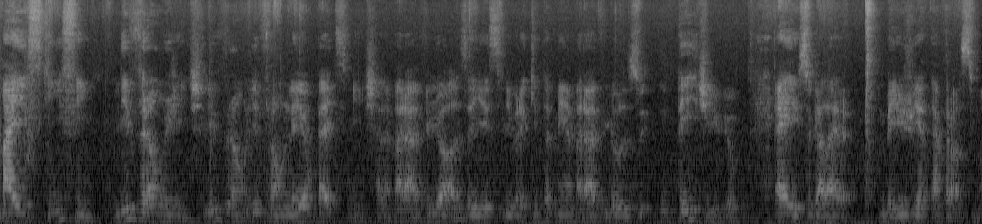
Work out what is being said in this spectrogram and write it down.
mas que, enfim, livrão, gente, livrão, livrão. Leiam Pat Smith, ela é maravilhosa e esse livro aqui também é maravilhoso, imperdível. É isso, galera. Um beijo e até a próxima.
